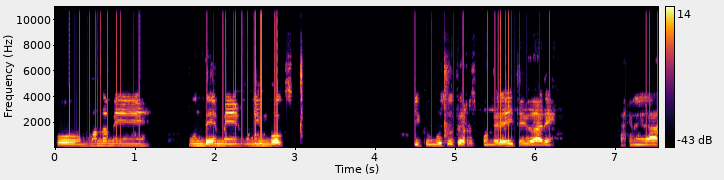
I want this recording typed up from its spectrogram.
o mándame un DM, un inbox y con gusto te responderé y te ayudaré a generar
